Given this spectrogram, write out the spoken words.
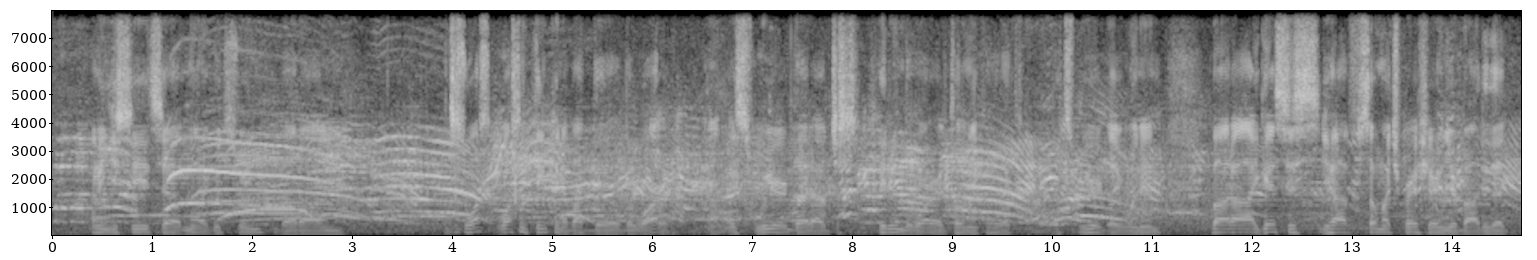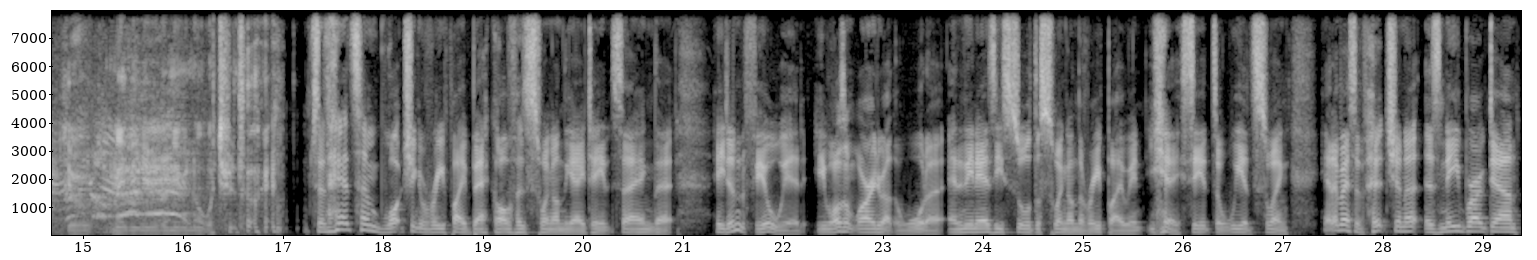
I mean, you see, it's uh, not a good swing, but um, I just was, wasn't thinking about the the water. Uh, it's weird that I just hit it in the water. I told my coach that it's weird that it went in. But uh, I guess it's, you have so much pressure in your body that you maybe you don't even know what you're doing. So that's him watching a replay back of his swing on the 18th, saying that he didn't feel weird. He wasn't worried about the water. And then as he saw the swing on the replay, he went, Yeah, see, it's a weird swing. He had a massive hitch in it. His knee broke down.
